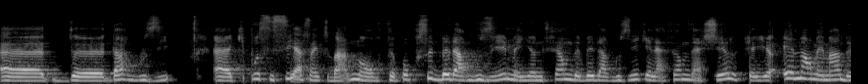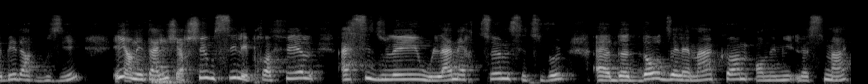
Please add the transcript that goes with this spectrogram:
d'argousier. Euh, qui pousse ici à Saint-Hubert. On ne fait pas pousser de baies d'argousier, mais il y a une ferme de baies d'argousier qui est la ferme d'Achille. Il y a énormément de baies d'argousier. Et on est allé chercher aussi les profils acidulés ou l'amertume, si tu veux, euh, de d'autres éléments comme on a mis le sumac,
